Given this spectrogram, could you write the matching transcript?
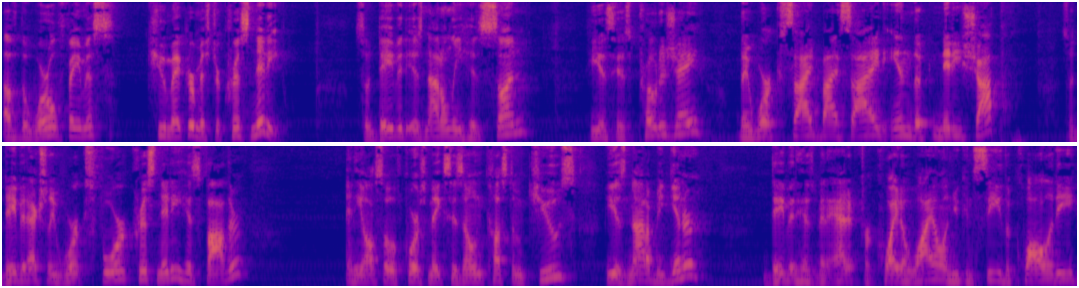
of the world famous cue maker, Mr. Chris Nitti. So David is not only his son, he is his protege. They work side by side in the Nitti shop. So David actually works for Chris Nitti, his father. And he also, of course, makes his own custom cues. He is not a beginner. David has been at it for quite a while, and you can see the quality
